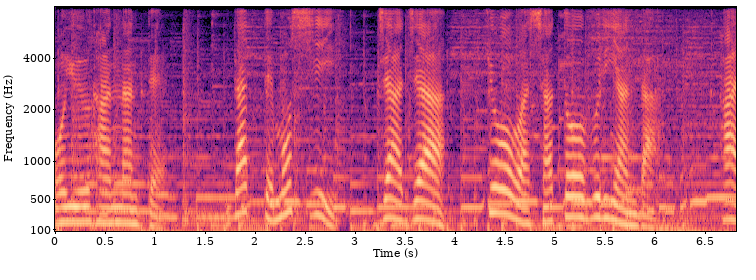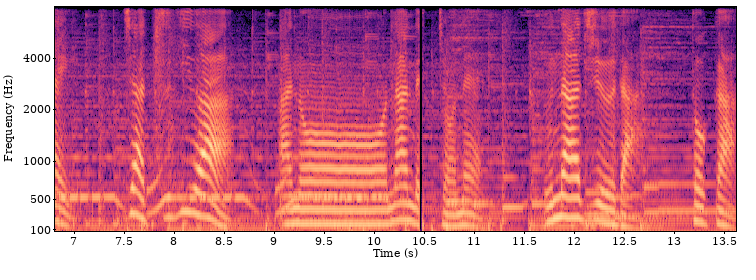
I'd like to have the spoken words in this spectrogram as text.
お夕飯なんて。だってもしじゃあじゃあ今日はシャトーブリアンだ。はい。じゃあ次はあのー、なんでしょうね。うな重だ。とか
